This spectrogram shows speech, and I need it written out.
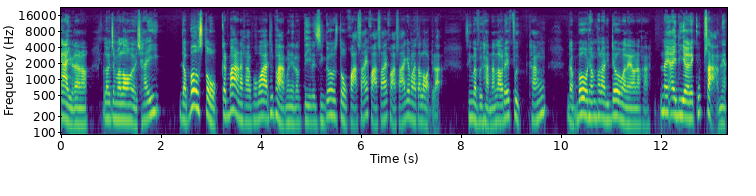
ง่ายๆอยู่แล้วเนาะเราจะมาลองเออใช้ดับเบิลสโตกกันบ้างนะคะ เพราะว่าที่ผ่านมาเนี่ยเราตีเป็นซิงเกิลสโตกขวาซ้ายขวาซ้ายขวาซ้ายกันมาตลอดอยู่ละซึ่งแบบฝึกหัดนั้นเราได้ฝึกทั้งดับเบิลทั้งพาราดิโดมาแล้วนะคะ ในไอเดียในกรุ๊ปสามเนี่ย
